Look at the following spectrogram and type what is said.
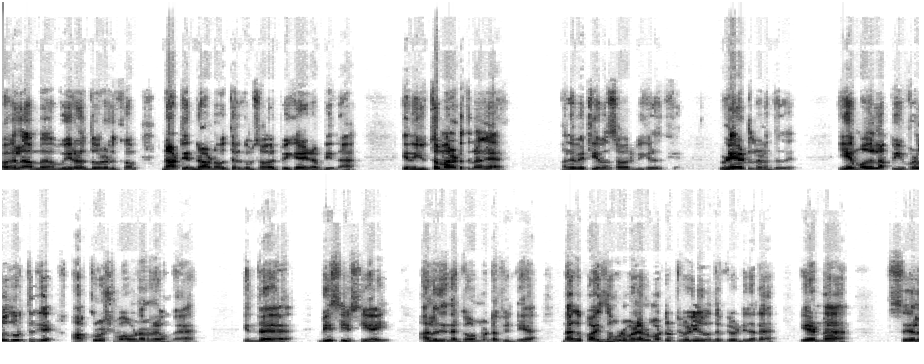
பகல்காம் உயிரிழந்தவர்களுக்கும் நாட்டின் ராணுவத்திற்கும் சமர்ப்பிக்கிறேன் அப்படின்னா இந்த யுத்தமாக நடத்தினாங்க? அந்த வெற்றியை வந்து சமர்ப்பிக்கிறதுக்கு. விளையாட்டு நடந்தது. ஏன் முதல்ல அப்போ இவ்வளவு தூரத்துக்கு ஆக்ரோஷமாக உணர்றவங்க இந்த பிசிசிஐ அல்லது இந்த கவர்மெண்ட் ஆஃப் இந்தியா நாங்கள் பாகிஸ்தான் கூட விளையாட மட்டும் வெளியில் வந்திருக்க வேண்டியதானே ஏன்னா சில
